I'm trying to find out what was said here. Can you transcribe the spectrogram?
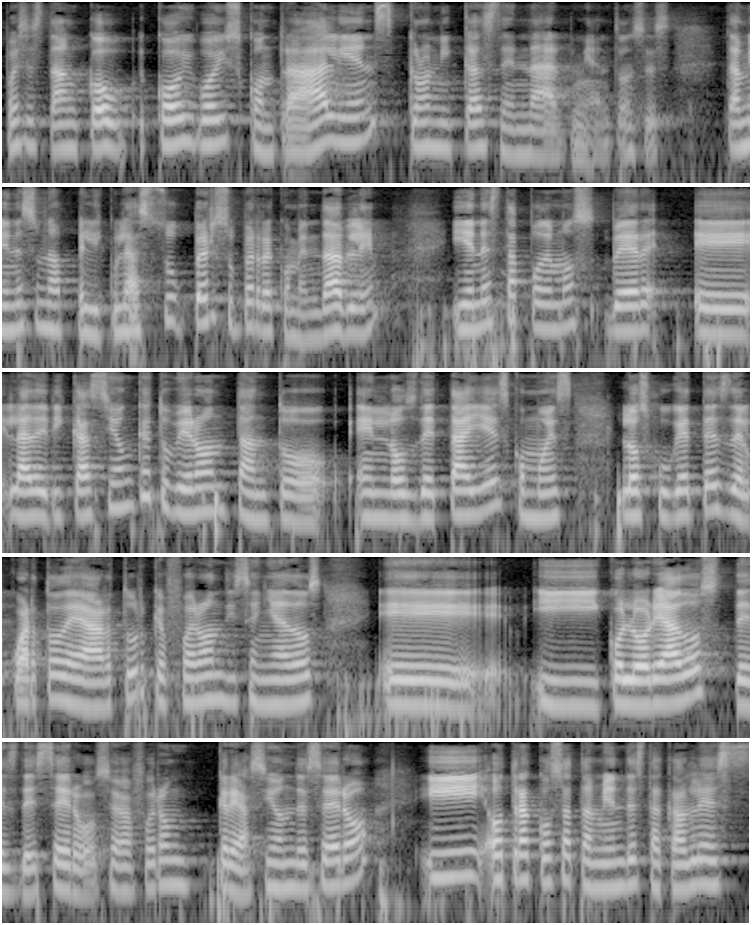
pues están Cowboys contra Aliens, Crónicas de Narnia. Entonces, también es una película súper, súper recomendable. Y en esta podemos ver eh, la dedicación que tuvieron tanto en los detalles como es los juguetes del cuarto de Arthur, que fueron diseñados eh, y coloreados desde cero, o sea, fueron creación de cero. Y otra cosa también destacable es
